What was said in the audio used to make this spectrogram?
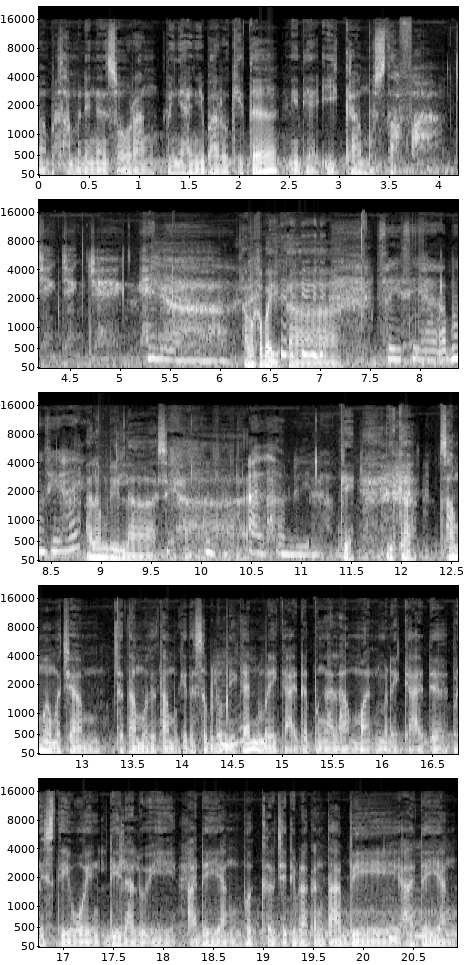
uh, bersama dengan seorang penyanyi baru kita. Ini dia Ika Mustafa. Ceng ceng ceng. Hello. Apa khabar Ika? Saya sihat. Abang sihat? Alhamdulillah sihat. Alhamdulillah. Okey, Ika, sama macam tetamu-tetamu kita sebelum mm-hmm. ni kan mereka ada pengalaman, mereka ada peristiwa yang dilalui, ada yang bekerja di belakang tabir, mm-hmm. ada yang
